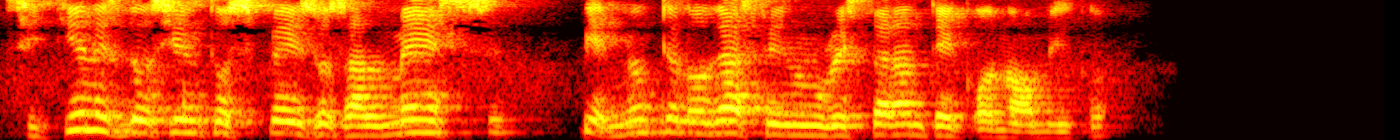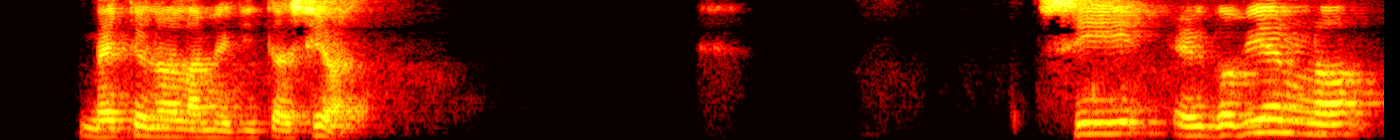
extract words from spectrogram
Si tienes 200 pesos al mes, bien, no te lo gastes en un restaurante económico, mételo a la meditación. Si el gobierno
